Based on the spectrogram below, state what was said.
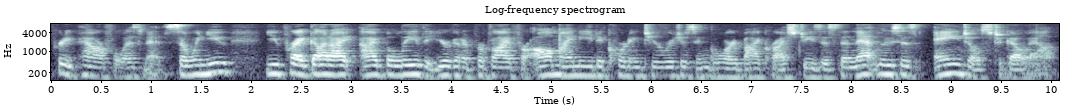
Pretty powerful, isn't it? So when you you pray, God, I, I believe that you're going to provide for all my need according to your riches and glory by Christ Jesus, then that looses angels to go out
